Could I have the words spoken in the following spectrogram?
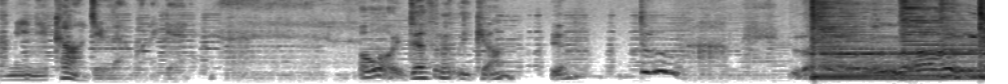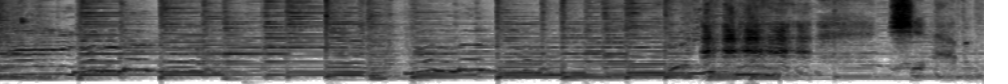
I mean, you can't do that one again. Oh, I definitely can. Yeah. Do. Oh, man. shit happens.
